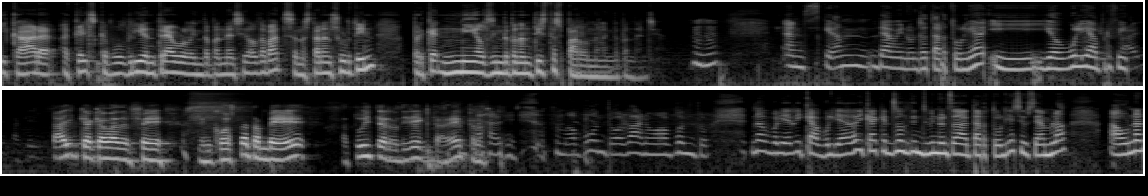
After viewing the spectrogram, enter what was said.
i que ara aquells que voldrien treure la independència del debat se n'estan sortint perquè ni els independentistes parlen de la independència. Mm -hmm. Ens queden 10 minuts de tertúlia i jo volia aprofitar... Aquell tall, aquell tall que acaba de fer en Costa també a Twitter directe, eh? Per... Vale, m'apunto, Albano, m'apunto. No, volia dedicar, volia dedicar aquests últims minuts a la tertúlia, si us sembla, a una,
